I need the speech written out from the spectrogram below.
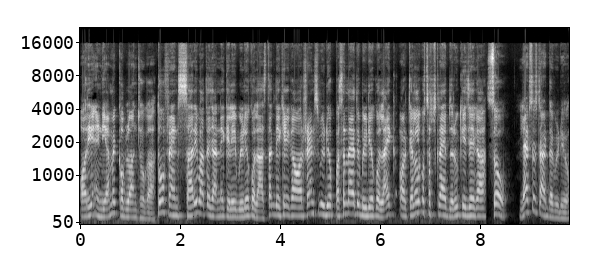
और ये इंडिया में कब लॉन्च होगा। तो फ्रेंड्स सारी बातें जानने के लिए वीडियो को लास्ट तक देखिएगा और फ्रेंड्स वीडियो पसंद आए तो वीडियो को लाइक और चैनल को सब्सक्राइब ज़रूर कीजिएगा। So let's start the video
